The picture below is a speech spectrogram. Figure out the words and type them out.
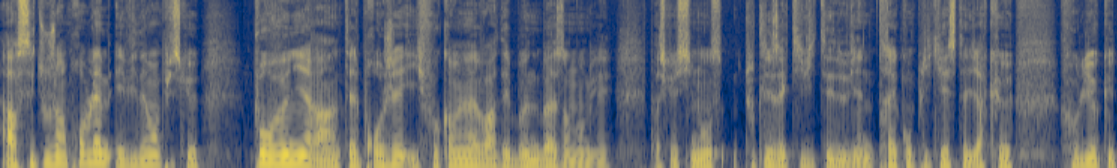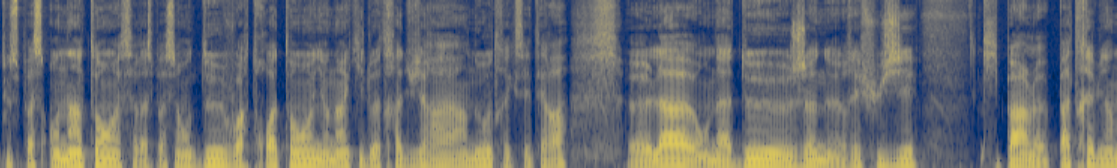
Alors c'est toujours un problème, évidemment, puisque pour venir à un tel projet, il faut quand même avoir des bonnes bases en anglais. Parce que sinon, toutes les activités deviennent très compliquées. C'est-à-dire que au lieu que tout se passe en un temps, ça va se passer en deux, voire trois temps. Il y en a un qui doit traduire à un autre, etc. Euh, là, on a deux jeunes réfugiés qui parlent pas très bien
